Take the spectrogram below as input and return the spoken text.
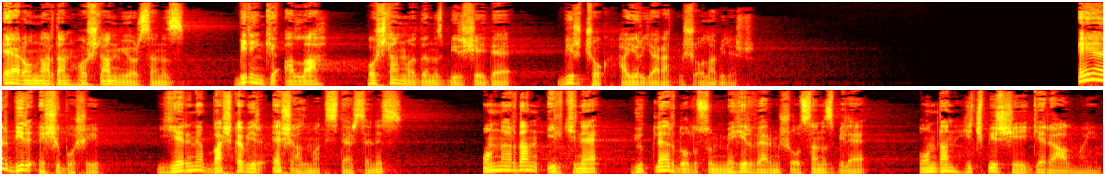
Eğer onlardan hoşlanmıyorsanız, bilin ki Allah, hoşlanmadığınız bir şeyde birçok hayır yaratmış olabilir. Eğer bir eşi boşayıp, yerine başka bir eş almak isterseniz, onlardan ilkine yükler dolusu mehir vermiş olsanız bile, ondan hiçbir şeyi geri almayın.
